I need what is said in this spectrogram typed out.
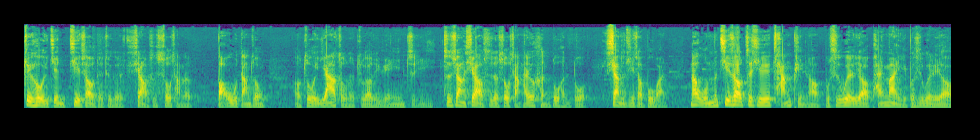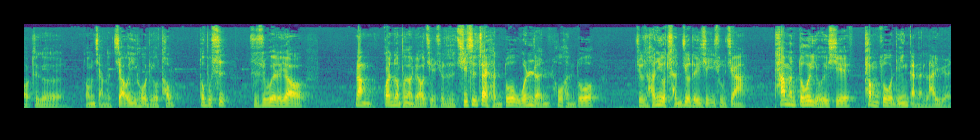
最后一件介绍的这个夏老师收藏的宝物当中哦，作为压轴的主要的原因之一。事实上，夏老师的收藏还有很多很多，下次介绍不完。那我们介绍这些藏品啊，不是为了要拍卖，也不是为了要这个。我们讲的交易或流通都不是，只是为了要让观众朋友了解，就是其实，在很多文人或很多就是很有成就的一些艺术家，他们都会有一些创作灵感的来源，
